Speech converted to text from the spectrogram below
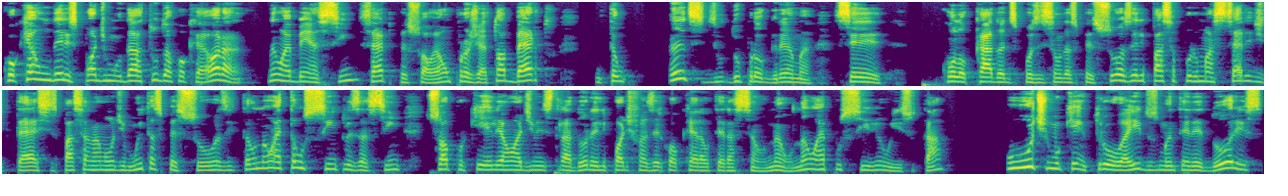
qualquer um deles pode mudar tudo a qualquer hora? Não é bem assim, certo, pessoal? É um projeto aberto, então antes do programa ser colocado à disposição das pessoas, ele passa por uma série de testes, passa na mão de muitas pessoas, então não é tão simples assim, só porque ele é um administrador, ele pode fazer qualquer alteração. Não, não é possível isso, tá? O último que entrou aí dos mantenedores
